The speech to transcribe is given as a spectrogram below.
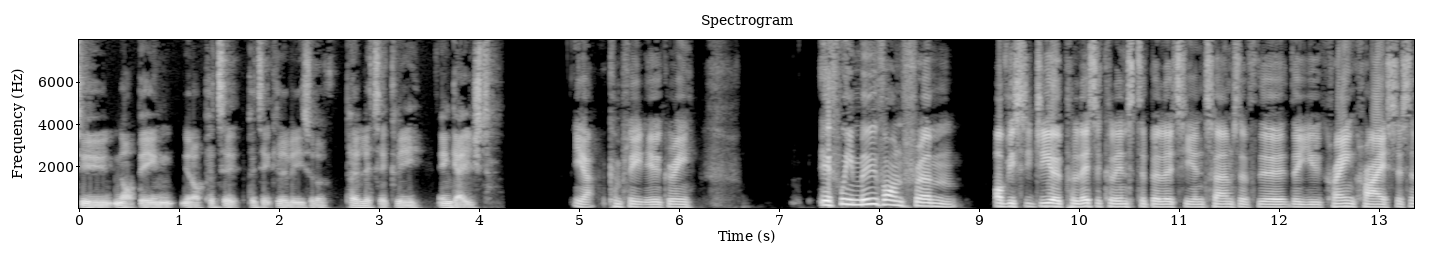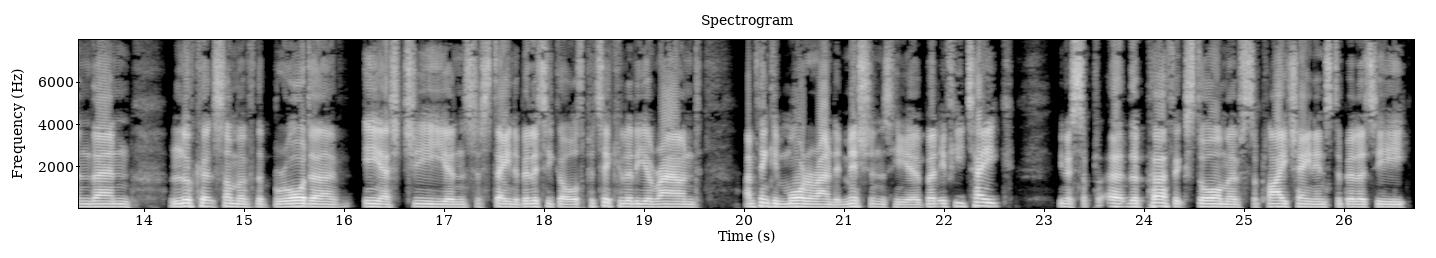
to not being you know partic- particularly sort of politically engaged. Yeah, completely agree. If we move on from obviously geopolitical instability in terms of the the Ukraine crisis, and then look at some of the broader ESG and sustainability goals, particularly around, I'm thinking more around emissions here. But if you take, you know, uh, the perfect storm of supply chain instability,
